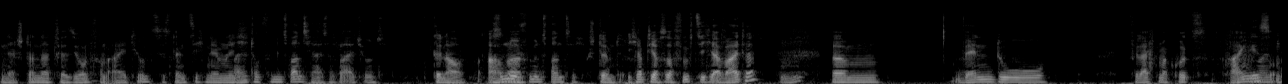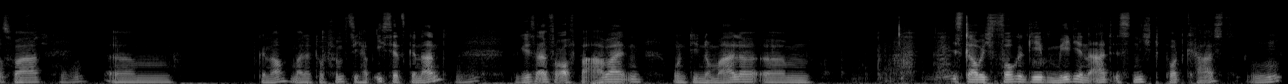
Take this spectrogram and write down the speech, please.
in der Standardversion von iTunes. Das nennt sich nämlich, Meine Top 25 heißt das bei iTunes. genau, Das sind nur aber 25. stimmt. Ich habe die auf 50 erweitert. Mhm. Ähm, wenn du vielleicht mal kurz reingehst, und zwar, 50, ja. ähm, genau, meine Top 50 habe ich es jetzt genannt. Mhm. Du gehst einfach auf Bearbeiten und die normale ähm, ist, glaube ich, vorgegeben, Medienart ist nicht Podcast. Mhm.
